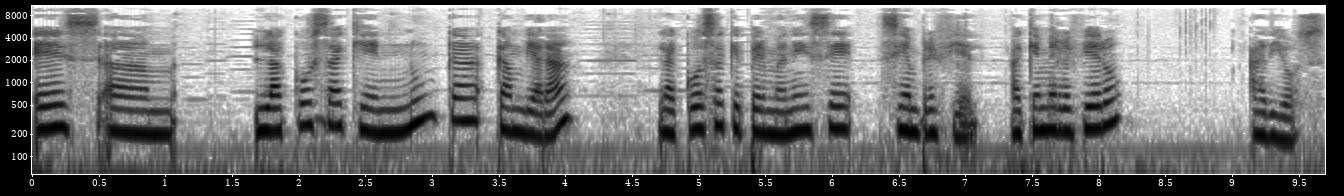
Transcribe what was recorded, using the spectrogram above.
es la cosa que nunca cambiará, la cosa que permanece siempre fiel. ¿A qué me refiero? A Dios.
